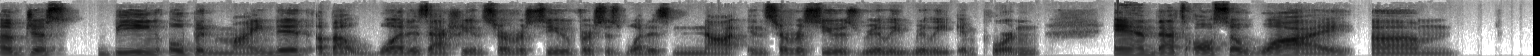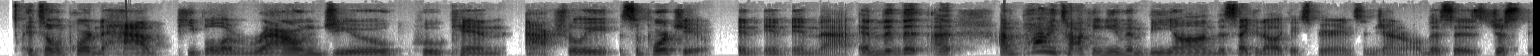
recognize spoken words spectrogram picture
of just being open-minded about what is actually in service to you versus what is not in service to you is really, really important. And that's also why um, it's so important to have people around you who can actually support you in in, in that. And the, the, i'm probably talking even beyond the psychedelic experience in general. This is just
